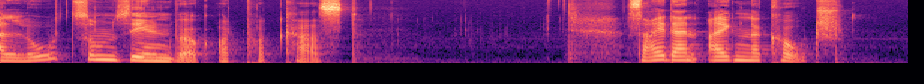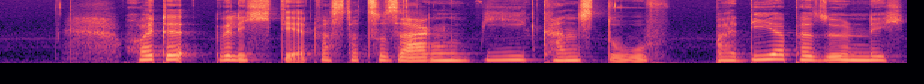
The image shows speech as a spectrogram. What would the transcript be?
Hallo zum Seelenworkout Podcast. Sei dein eigener Coach. Heute will ich dir etwas dazu sagen, wie kannst du bei dir persönlich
